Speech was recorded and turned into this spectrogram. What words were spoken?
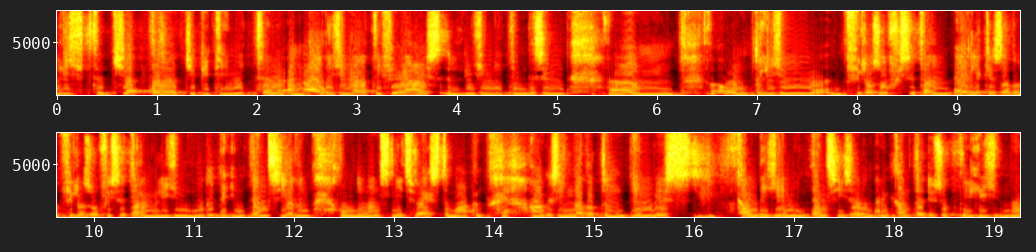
liegt ChatGPT niet. Hè, en al die generatieve AI's liegen niet in de zin um, om te liegen, een filosofische term. Eigenlijk is dat een filosofische term. Liegen moet de intentie hebben om de mens niets wijs te maken. Ja. Aangezien dat het een ding is, kan die geen intenties hebben en kan hij dus ook niet liegen. Hè.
